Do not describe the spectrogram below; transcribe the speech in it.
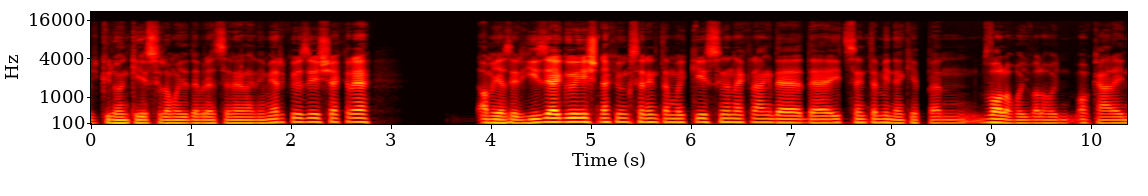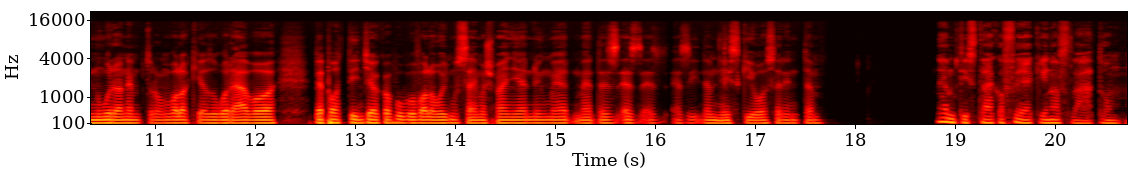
hogy külön készül amúgy a Debrecen elleni mérkőzésekre, ami azért hízelgő is nekünk szerintem, hogy készülnek ránk, de, de itt szerintem mindenképpen valahogy, valahogy akár egy núra, nem tudom, valaki az órával bepattintja a kapuba, valahogy muszáj most már nyernünk, mert, mert ez, ez, ez, ez így nem néz ki jól szerintem. Nem tiszták a fejek, én azt látom.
